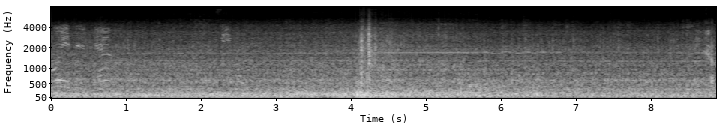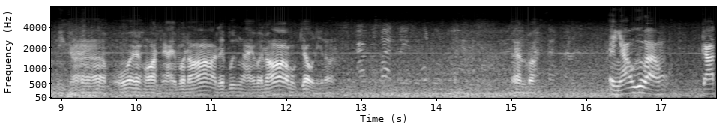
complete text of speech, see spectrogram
เฮ้ยเนี่ยนี่ครับนี่ครับ โอ้ยหอดไงบ่เนาะได้เบิ่งไงบ่เนาะพวกเจ้านี่เนาะนั่นปะไอ้เงาคือว่ากัด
